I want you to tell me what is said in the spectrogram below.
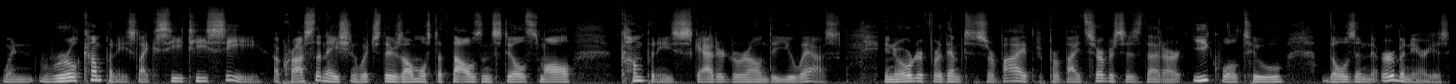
when rural companies like CTC across the nation, which there's almost a thousand still small companies scattered around the U.S. In order for them to survive, to provide services that are equal to those in the urban areas,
